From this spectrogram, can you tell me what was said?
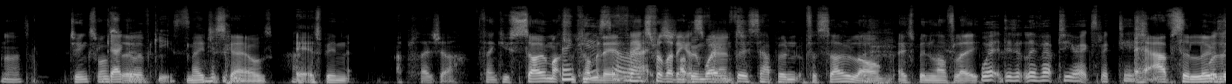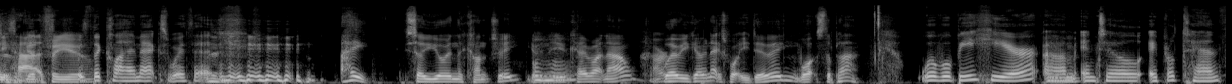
no, that's all. Jinkx wants gaggle to. of geese. Major scales. it has been a pleasure. Thank you so much Thank for you coming so in. Thanks for much. letting I've us been waiting vent. for this to happen for so long. It's been lovely. What did it live up to your expectations? It absolutely Was it has. good for you? Was the climax worth it? Hey, so you're in the country. You're in the UK right now. Where are you going next? What are you doing? What's the plan? Well, we'll be here um, Mm-hmm. until April 10th.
